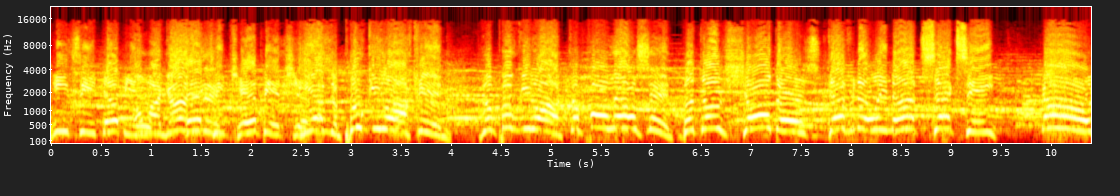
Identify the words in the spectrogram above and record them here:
PCW Oh my God, Tag Team Championship. He had the Pookie lock in, the Pookie lock, the full Nelson. But those shoulders, definitely not sexy. No,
